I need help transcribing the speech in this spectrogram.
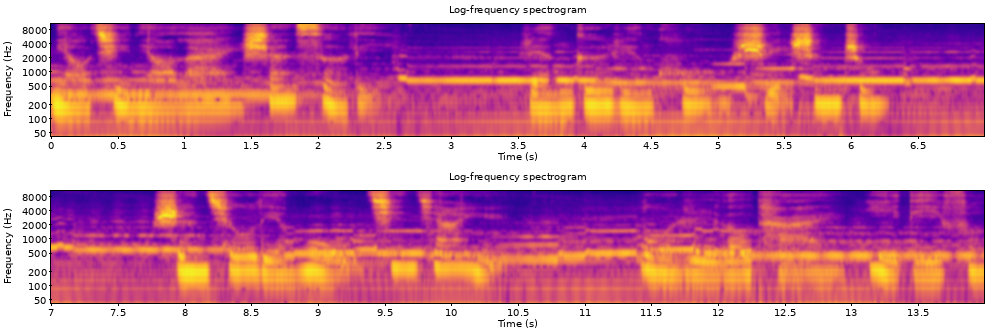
鸟去鸟来山色里，人歌人哭水声中。深秋帘幕千家雨，落日楼台一笛风。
